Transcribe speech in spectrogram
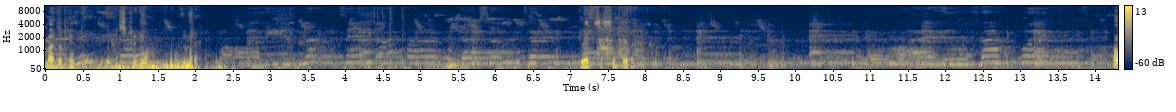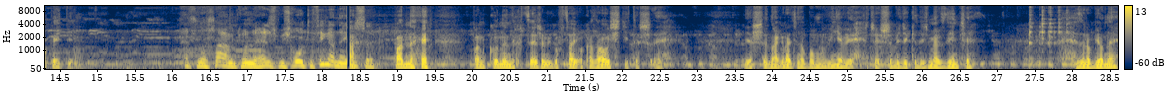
Bardzo piękne e, skrzydło, duże. Plecy super. Okej, ty. Hättest du doch sagen können, hätte ich mich rote Fingernägel. Pan, pan Kunen chce, żeby go w całej okazałości też e, jeszcze nagrać, no bo mówi nie wie, czy jeszcze będzie kiedyś miał zdjęcie zrobione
